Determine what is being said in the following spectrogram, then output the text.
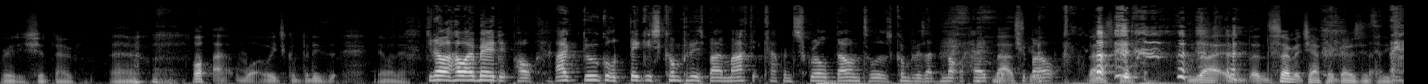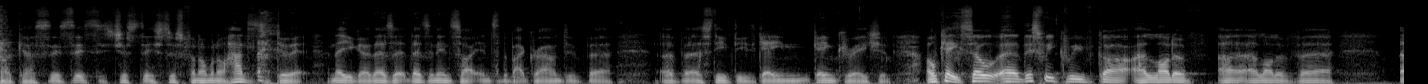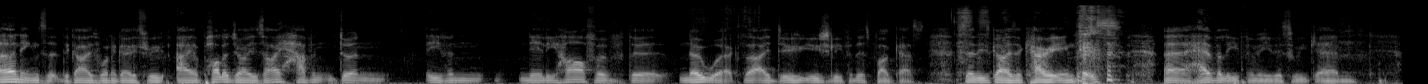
really should know uh, what, what which companies you know. Do you know how I made it, Paul? I googled biggest companies by market cap and scrolled down until those companies I'd not heard That's much good. about. That's good. that, so much effort goes into these podcasts. It's, it's, it's just it's just phenomenal. How did you do it? And there you go. There's a there's an insight into the background of uh, of uh, Steve D's game game creation. Okay, so uh, this week we've got a lot of uh, a lot of uh, earnings that the guys want to go through. I apologize. I haven't done even nearly half of the no work that I do usually for this podcast. So these guys are carrying this uh, heavily for me this week. Um,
